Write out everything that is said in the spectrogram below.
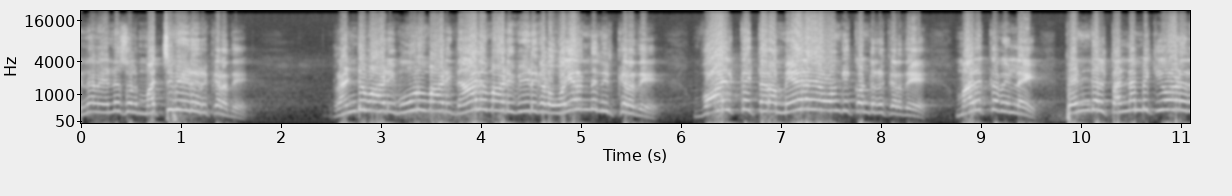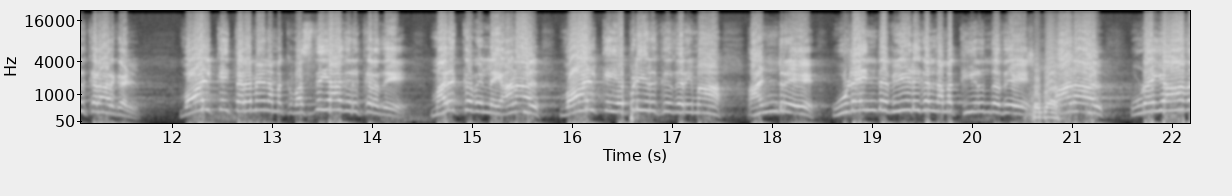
என்ன என்ன சொல்ல மச்சு வீடு இருக்கிறது. ரெண்டு மாடி மூணு மாடி நாலு மாடி வீடுகள் உயர்ந்து நிற்கிறது. வாழ்க்கை தரம் மேலே ஓங்கிக் கொண்டிருக்கிறது. மறுக்கவில்லை. பெண்கள் தன்னம்பிக்கையோடு இருக்கிறார்கள். வாழ்க்கை தரமே நமக்கு வசதியாக இருக்கிறது. மறுக்கவில்லை. ஆனால் வாழ்க்கை எப்படி இருக்கு தெரியுமா? அன்று உடைந்த வீடுகள் நமக்கு இருந்தது. ஆனால் உடையாத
